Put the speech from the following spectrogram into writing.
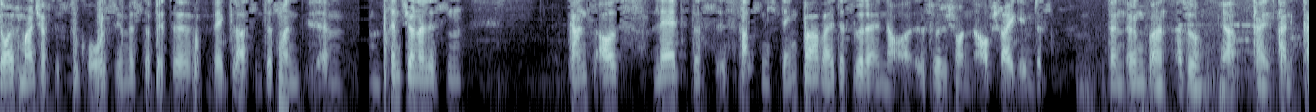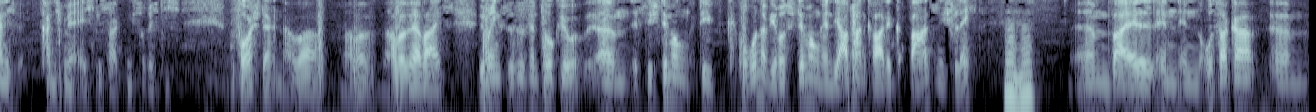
eure Mannschaft ist zu groß, ihr müsst da bitte weglassen. Dass man ähm, Printjournalisten ganz auslädt, das ist fast nicht denkbar, weil das würde, eine, das würde schon einen Aufschrei geben, dass dann irgendwann, also ja, kann, kann, kann ich kann ich mir ehrlich gesagt nicht so richtig vorstellen, aber aber aber wer weiß. Übrigens ist es in Tokio ähm, ist die Stimmung, die Coronavirus-Stimmung in Japan gerade wahnsinnig schlecht, mhm. ähm, weil in in Osaka ähm,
